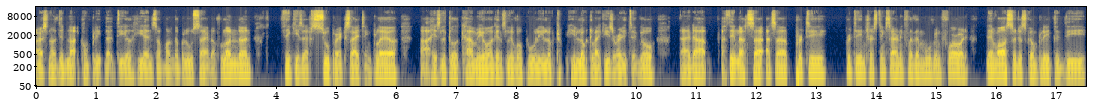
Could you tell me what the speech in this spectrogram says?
Arsenal did not complete that deal. He ends up on the blue side of London. I think he's a super exciting player. Uh, his little cameo against Liverpool, he looked he looked like he's ready to go, and uh, I think that's a, that's a pretty pretty interesting signing for them moving forward. They've also just completed the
